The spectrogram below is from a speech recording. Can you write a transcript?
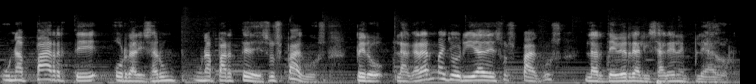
una parte o realizar una parte de esos pagos, pero la gran mayoría de esos pagos las debe realizar el empleador.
